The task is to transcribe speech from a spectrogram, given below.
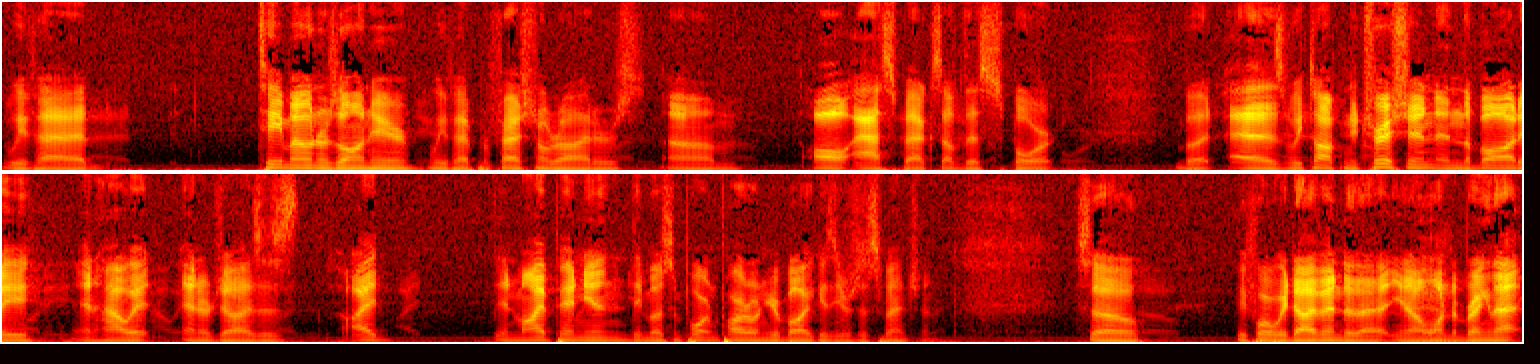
we've had team owners on here. We've had professional riders. Um, all aspects of this sport. But as we talk nutrition and the body and how it energizes, I, in my opinion, the most important part on your bike is your suspension. So, before we dive into that, you know, I wanted to bring that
